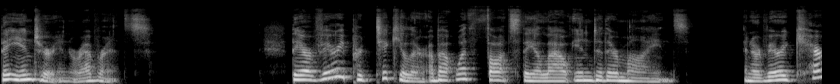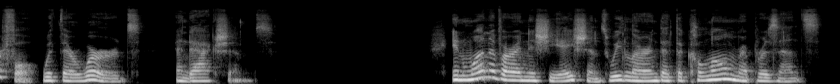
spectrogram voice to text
They enter in reverence. They are very particular about what thoughts they allow into their minds and are very careful with their words and actions. In one of our initiations, we learned that the colombe represents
